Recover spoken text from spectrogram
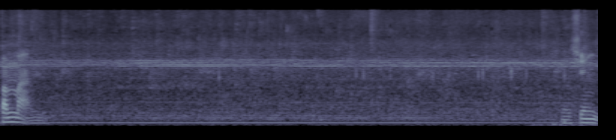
斑马鱼，神仙鱼。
